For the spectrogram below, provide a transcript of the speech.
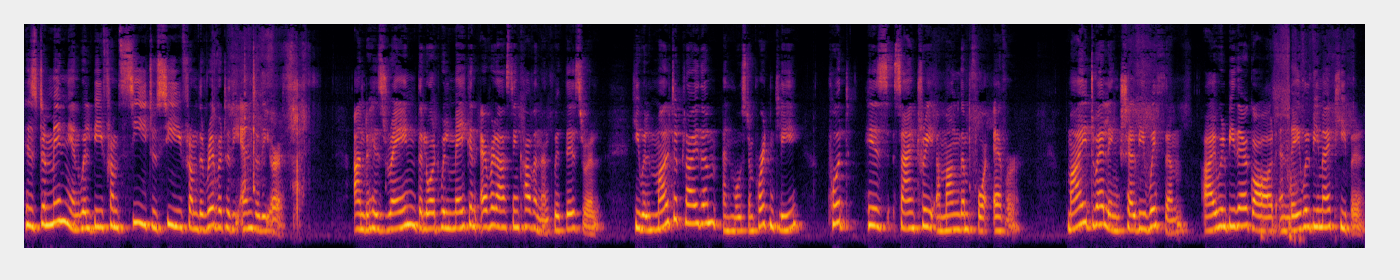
His dominion will be from sea to sea, from the river to the ends of the earth. Under his reign, the Lord will make an everlasting covenant with Israel. He will multiply them, and most importantly, put his sanctuary among them forever. My dwelling shall be with them. I will be their God, and they will be my people.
